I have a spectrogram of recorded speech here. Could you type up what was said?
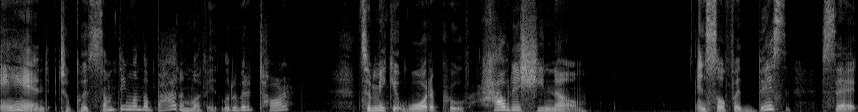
and to put something on the bottom of it, a little bit of tar, to make it waterproof? How did she know? And so for this set,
